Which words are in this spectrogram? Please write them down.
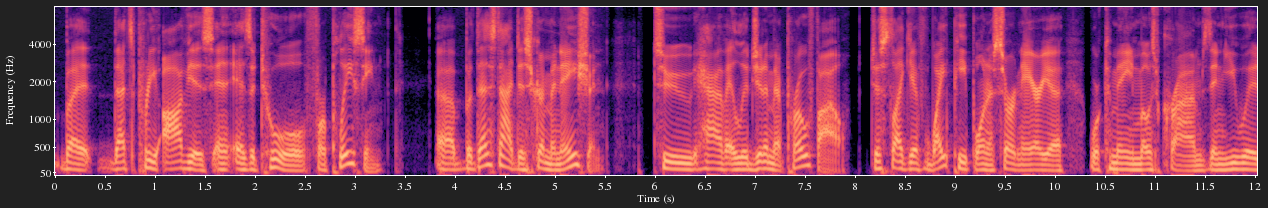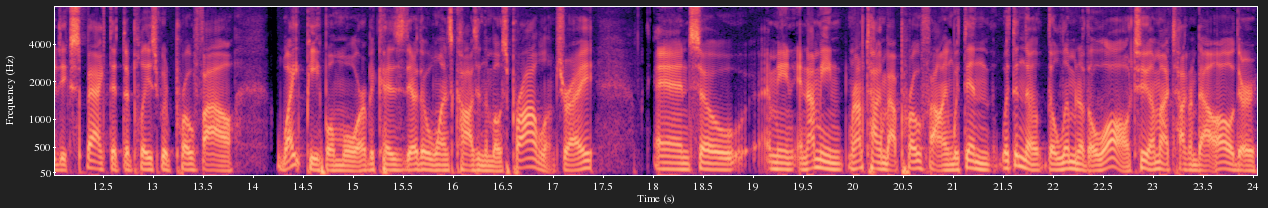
but that's pretty obvious as a tool for policing. Uh, but that's not discrimination to have a legitimate profile. Just like if white people in a certain area were committing most crimes, then you would expect that the police would profile white people more because they're the ones causing the most problems, right? And so, I mean, and I mean, when I'm talking about profiling within within the, the limit of the law too, I'm not talking about oh they're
